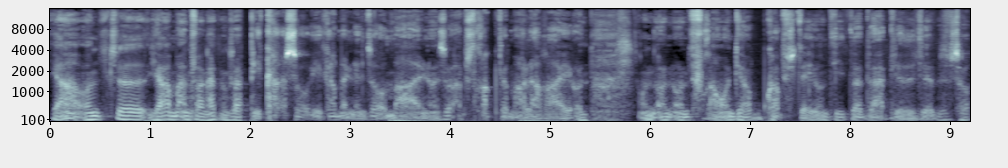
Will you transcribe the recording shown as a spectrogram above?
ja, und äh, ja, am Anfang hat man gesagt, Picasso, wie kann man denn so malen? Also abstrakte Malerei und, und, und, und Frauen, die auf dem Kopf stehen und die da, da, so.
